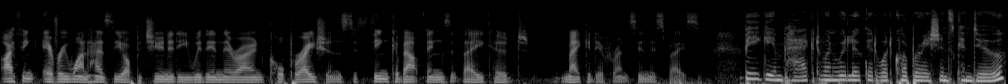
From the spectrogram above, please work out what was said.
I think everyone has the opportunity within their own corporations to think about things that they could make a difference in this space. Big impact when we look at what corporations can do,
